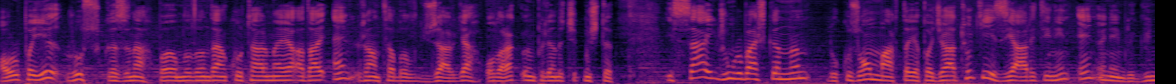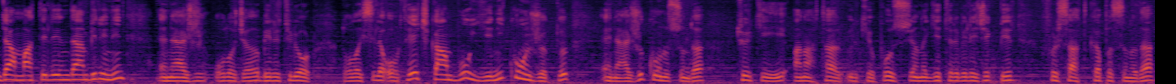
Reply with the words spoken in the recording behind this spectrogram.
Avrupa'yı Rus gazına bağımlılığından kurtarmaya aday en rentable güzergah olarak ön plana çıkmıştı. İsrail Cumhurbaşkanı'nın 9-10 Mart'ta yapacağı Türkiye ziyaretinin en önemli gündem maddelerinden birinin enerji olacağı belirtiliyor. Dolayısıyla ortaya çıkan bu yeni konjöktür enerji konusunda Türkiye'yi anahtar ülke pozisyona getirebilecek bir fırsat kapısını da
